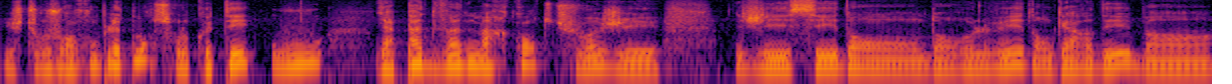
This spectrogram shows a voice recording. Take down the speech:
Et je te rejoins complètement sur le côté où il n'y a pas de vanne marquante, tu vois. J'ai j'ai essayé d'en relever, d'en garder, ben,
